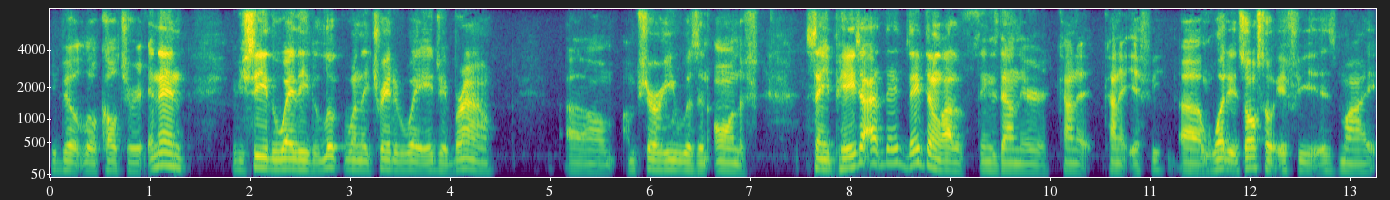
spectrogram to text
he built a little culture. And then if you see the way they look when they traded away AJ Brown, um, I'm sure he wasn't on the same page. I, they, they've done a lot of things down there, kind of kind of iffy. Uh, what is also iffy is my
